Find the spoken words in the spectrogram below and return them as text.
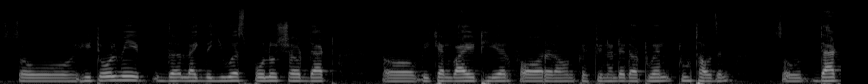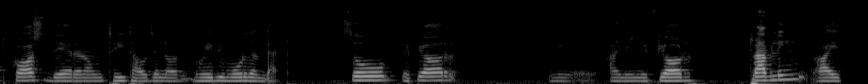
So he told me the like the US polo shirt that uh, we can buy it here for around 1500 or 2000 so that cost there around 3000 or maybe more than that. So if you are I mean if you're traveling I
